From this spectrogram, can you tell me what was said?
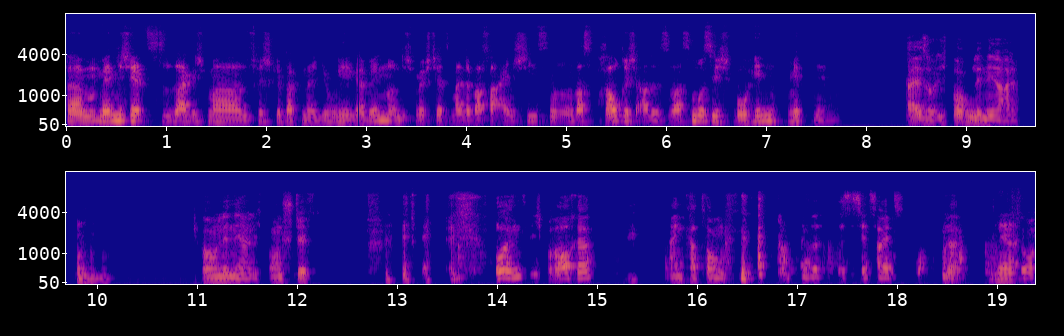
Ähm, wenn ich jetzt, sage ich mal, frisch gebackener Jungjäger bin und ich möchte jetzt meine Waffe einschießen, was brauche ich alles? Was muss ich wohin mitnehmen? Also, ich brauche ein Lineal. Mhm. Ich brauche ein Lineal, ich brauche einen Stift. und ich brauche einen Karton. also, das ist jetzt halt. Ne? Ja. So.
